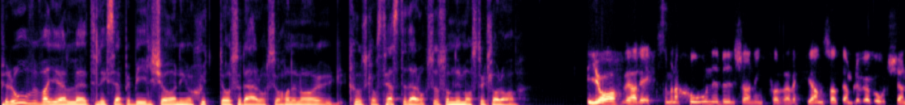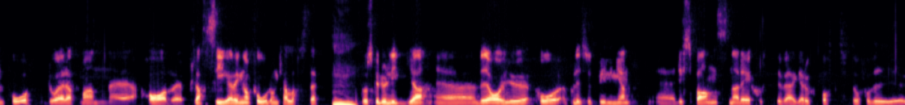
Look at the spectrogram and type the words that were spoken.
prov vad gäller till exempel bilkörning och skytte och sådär också? Har ni några kunskapstester där också som ni måste klara av? Ja, vi hade examination i bilkörning förra veckan så att den blev jag godkänd på. Då är det att man eh, har placering av fordon kallas det. Mm. Då ska du ligga. Eh, vi har ju på polisutbildningen eh, dispens när det är 70-vägar uppåt. Då får vi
